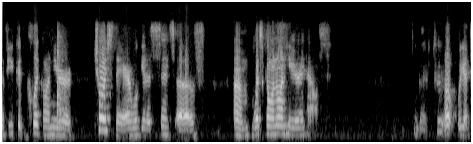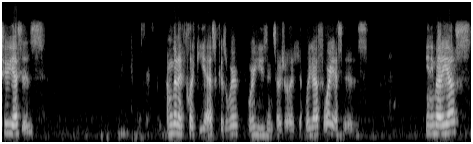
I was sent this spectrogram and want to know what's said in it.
If you could click on your choice there, we'll get a sense of um, what's going on here in house. We got two. Oh, we got two yeses. I'm gonna click yes because we're we're using social. justice. We got four yeses. Anybody else?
